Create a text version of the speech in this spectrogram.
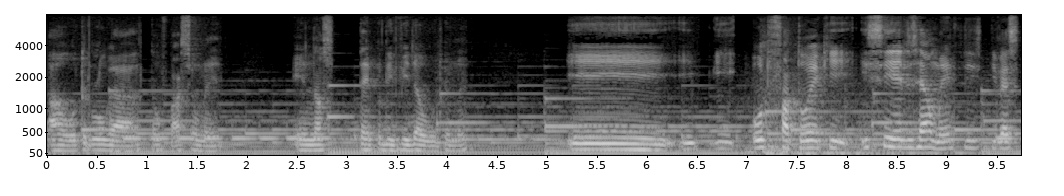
a outro lugar tão facilmente em nosso tempo de vida útil, né? E, e, e, outro fator é que e se eles realmente tivessem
